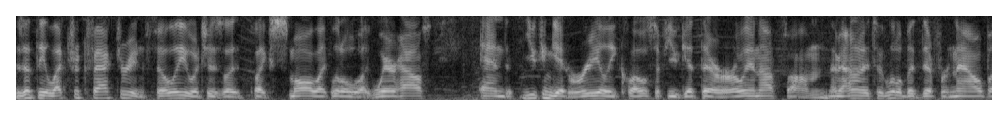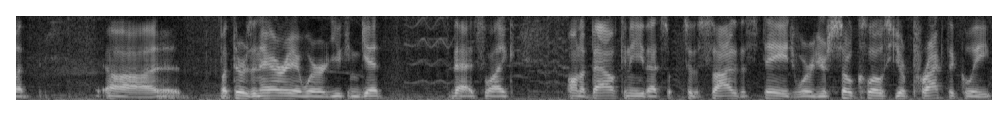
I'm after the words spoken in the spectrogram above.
is at the Electric Factory in Philly, which is like, like small, like little like warehouse, and you can get really close if you get there early enough. Um, I mean, I know, it's a little bit different now, but uh, but there's an area where you can get that's like on a balcony that's to the side of the stage where you're so close you're practically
